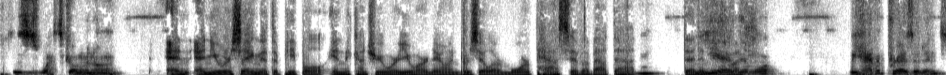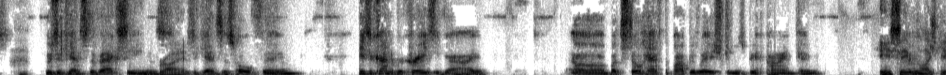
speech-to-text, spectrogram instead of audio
This is what's going on. And and you were saying that the people in the country where you are now in Brazil are more passive about that than in yeah, the US? Yeah, they're more. We have a president who's against the vaccines, right. who's against this whole thing he's a kind of a crazy guy, uh, but still half the population is behind him. He seemed like he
